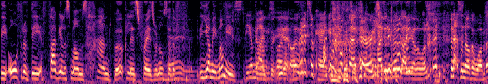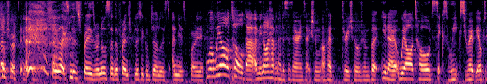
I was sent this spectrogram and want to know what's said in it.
the author of the Fabulous Mum's Handbook, Liz Fraser, and also the, No. f- the Yummy Mummies The Yummy Mummies Guidebook. Survival Guide. But it's okay. I It's thought not you for bad too, and parents. I didn't know about the other one. That's another one, but I'm sure it's good. so that's Liz Fraser, and also the French political journalist Agnès Poirier. Well, we are told that. I mean, I haven't had a cesarean section. I've had three children, but you know, we are told six weeks you won't be able to.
